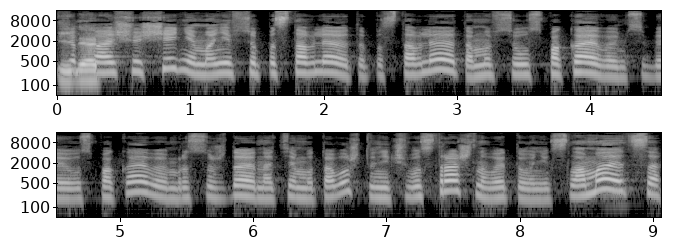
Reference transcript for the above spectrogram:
Вообще, по ощущениям, они все поставляют и поставляют, а мы все успокаиваем себя и успокаиваем, рассуждая на тему того, что ничего страшного, это у них сломается,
